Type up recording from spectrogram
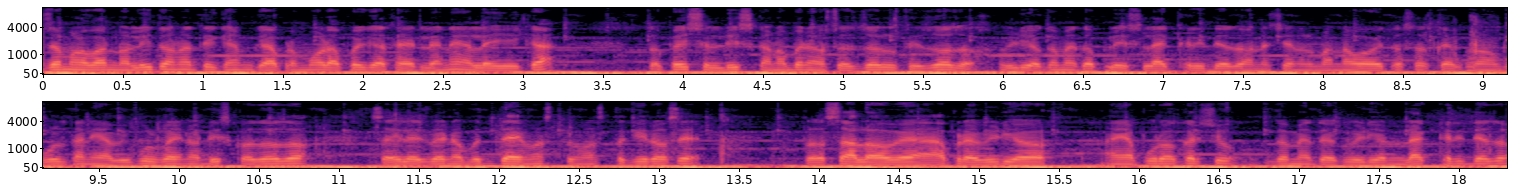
જમણવારનો લીધો નથી. કેમ કે આપણે મોડા પગ્યા થાય એટલે નહીં લઈએ કા તો સ્પેશિયલ ડિસ્કાઉન્ટ બનાવ્યો છે. જરૂરથી જોજો. વીડિયો ગમે તો પ્લીઝ લાઇક કરી દેજો અને ચેનલમાં નવા હોય તો સબસ્ક્રાઈબ કરવાનું ભૂલતા નહીં. આ વિપુલભાઈનો ડિસ્કો જોજો. શૈલેષભાઈનો બધાય મસ્ત મસ્ત ગીરો છે. તો ચાલો હવે આપણે વીડિયો અહીંયા પૂરો કરશું. ગમે તો એક વિડીયોને લાઈક કરી દેજો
